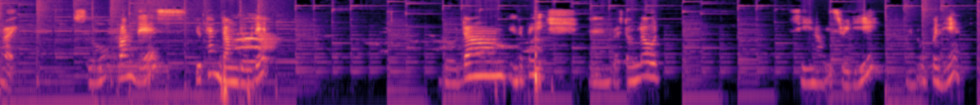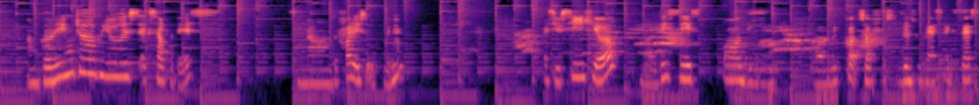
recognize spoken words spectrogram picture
Right. So from this, you can download it. Go down in the page and press download see now it's ready and open it. I'm going to use Excel for this. So now the file is open. As you see here uh, this is all the uh, records of students who has access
